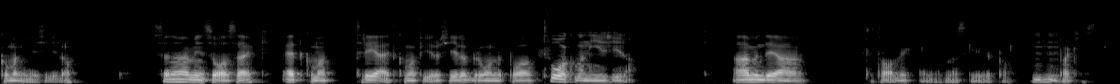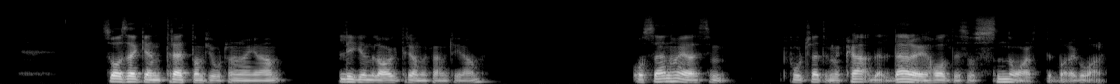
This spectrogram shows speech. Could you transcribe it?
1,9 kilo. Sen har jag min sovsäck, 1,3-1,4 kilo beroende på, 2,9 kilo. ja men det är totalvikten som jag skriver på. Packlista. Sovsäcken 13-1400 gram. Liggunderlag 350 gram. Och sen har jag som fortsätter med kläder. Där har jag hållit det så snålt det bara går.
